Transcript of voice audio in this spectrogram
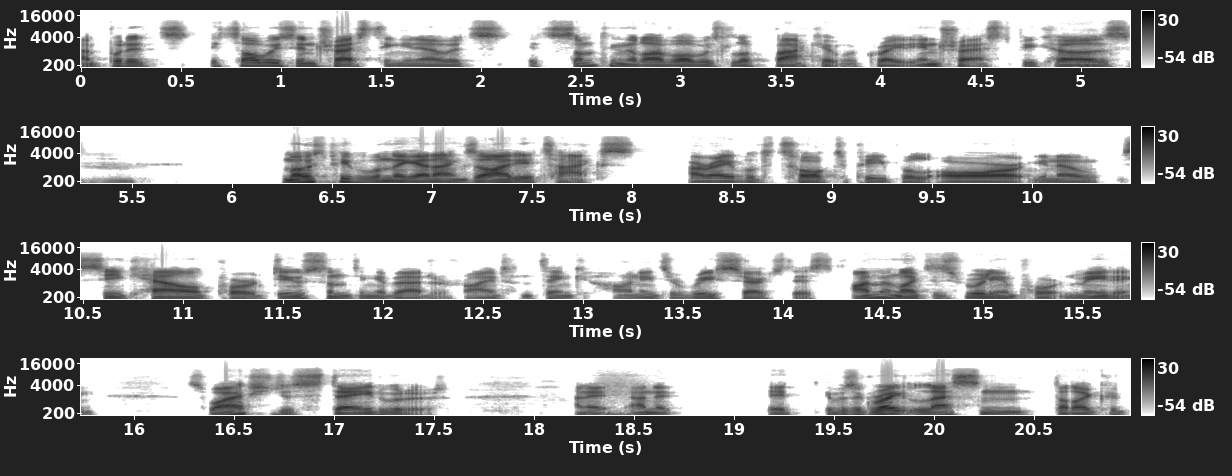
Uh, but it's it's always interesting, you know. It's it's something that I've always looked back at with great interest because mm-hmm. most people when they get anxiety attacks are able to talk to people or you know seek help or do something about it, right? And think, oh, I need to research this. I'm in like this really important meeting, so I actually just stayed with it, and it and it it it was a great lesson that I could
